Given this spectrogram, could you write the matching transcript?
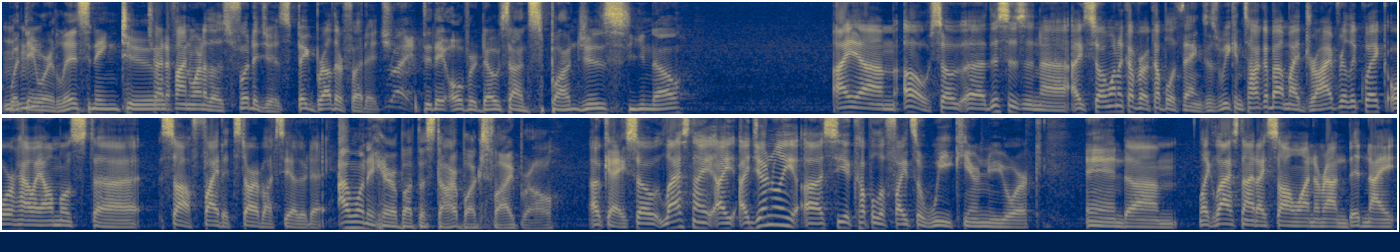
what they were listening to. Mm-hmm. Try to find one of those footages, Big Brother footage. right. Did they overdose on sponges? You know? I um oh so uh, this is an uh, I so I want to cover a couple of things. Is we can talk about my drive really quick, or how I almost uh, saw a fight at Starbucks the other day. I want to hear about the Starbucks fight, bro. Okay, so last night I I generally uh, see a couple of fights a week here in New York, and um, like last night I saw one around midnight,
